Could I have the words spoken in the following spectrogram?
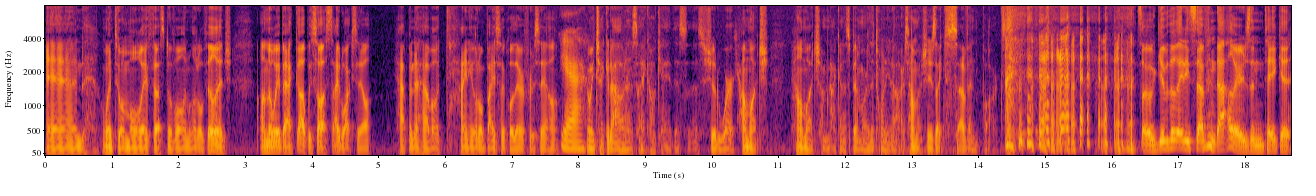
and went to a mole festival in a little village. On the way back up, we saw a sidewalk sale. Happened to have a tiny little bicycle there for sale. Yeah. And we check it out, and it's like, okay, this this should work. How much? How much? I'm not going to spend more than twenty dollars. How much? He's like seven bucks. so give the lady seven dollars and take it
